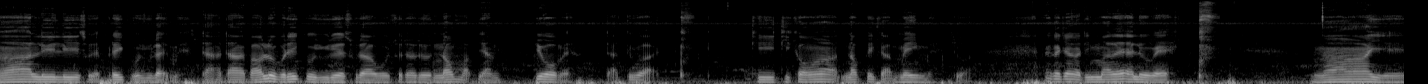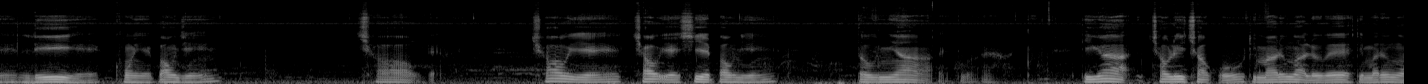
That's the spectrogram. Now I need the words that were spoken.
ငါးလေးလေးဆိုတဲ့ break ကိုယူလိုက်မယ်ဒါဒါဘာလို့ break ကိုယူရဲဆိုတာကိုကျွန်တော်တို့နောက်မှပြန်ပြောမယ် ဒါသူကဒီဒီကောင်ကနောက်ပိတ်က main ပဲသူကအဲ့ကကြတော့ဒီမှာလည်းအဲ့လိုပဲ9ရယ်4ရယ်ခွန်ရယ်ပေါင်းခြင်း6တဲ့6ရယ်6ရယ်10ရယ်ပေါင်းခြင်း3ညတဲ့သူကအဲ့ဒါဒီက646ကိုဒီမှာတော့ကလိုပဲဒီမှာတော့က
